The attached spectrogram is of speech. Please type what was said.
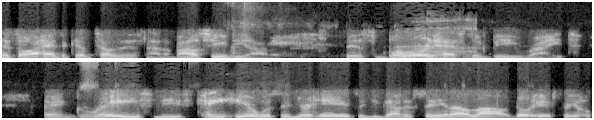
And so I had to keep telling this not about you, Deanna. This board oh. has to be right. And Grace needs can't hear what's in your head, so you gotta say it out loud. Go ahead, Phil.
